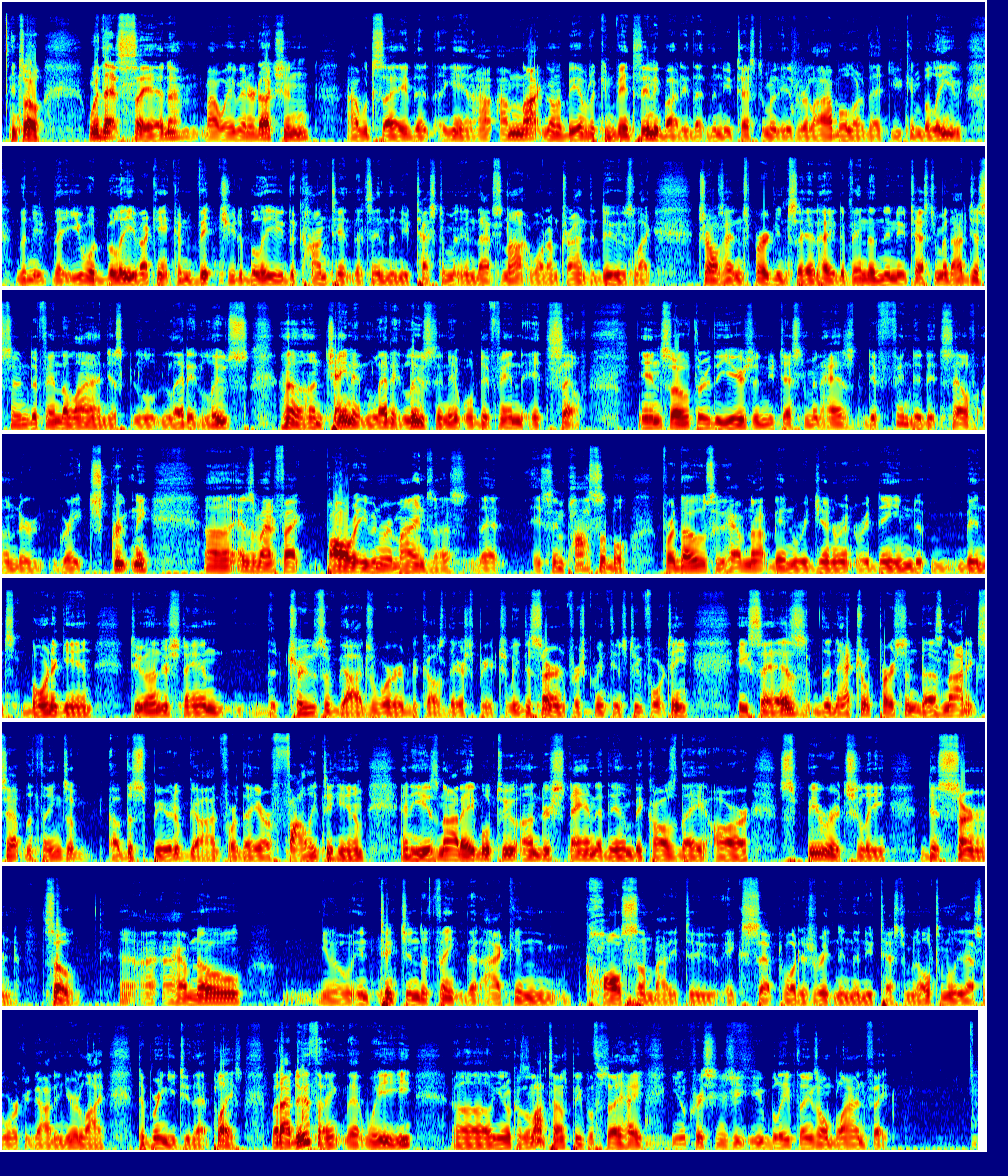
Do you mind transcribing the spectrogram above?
And so, with that said, by way of introduction, I would say that again, I, am not going to be able to convince anybody that the New Testament is reliable or that you can believe the new that you would believe. I can't convince you to believe the content that's in the New Testament, and that's not what I'm trying to do. It's like Charles Haddon Spurgeon said, "Hey, defending the New Testament, I just soon defend a line. Just let it loose, uh, unchain it, and let it loose, and it will defend itself." And so, through the years, the New Testament has defended itself under great scrutiny. Uh, as a matter of fact, Paul even reminds us that it's impossible for those who have not been regenerate, redeemed, been born again, to understand the truths of God's word because they're spiritually discerned. 1 Corinthians 2.14, he says, The natural person does not accept the things of, of the Spirit of God, for they are folly to him, and he is not able to understand them because they are spiritually discerned. So, uh, I, I have no you know, intention to think that I can cause somebody to accept what is written in the New Testament. Ultimately, that's a work of God in your life to bring you to that place. But I do think that we, uh, you know, because a lot of times people say, hey, you know, Christians, you, you believe things on blind faith.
